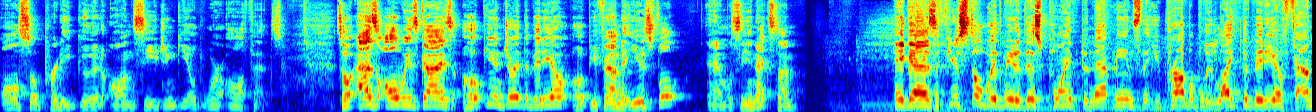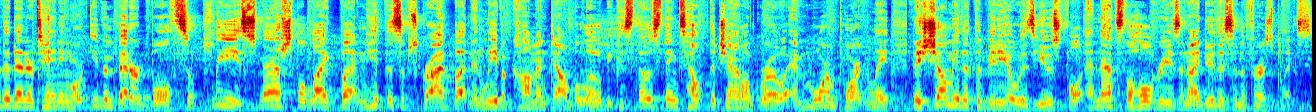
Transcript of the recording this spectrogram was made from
also pretty good on Siege and Guild War offense. So as always, guys, hope you enjoyed the video, hope you found it useful, and we'll see you next time. Hey guys, if you're still with me to this point, then that means that you probably liked the video, found it entertaining, or even better, both. So please smash the like button, hit the subscribe button, and leave a comment down below because those things help the channel grow, and more importantly, they show me that the video is useful, and that's the whole reason I do this in the first place.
